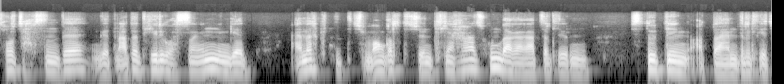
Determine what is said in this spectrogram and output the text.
сурж авсан те ингээд надад хэрэг болсон энэ ингээд Америкт ч Монголд ч дэлхийн хаанч хүн байгаа газар л ер нь студийн одоо амьдрал гэж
